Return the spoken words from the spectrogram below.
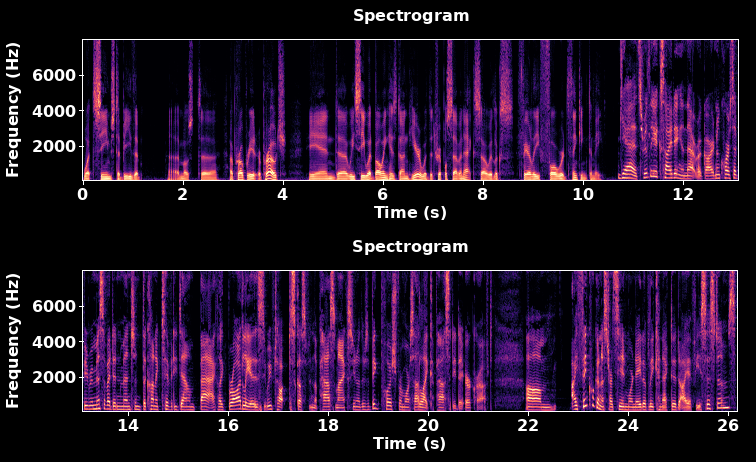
what seems to be the uh, most uh, appropriate approach. And uh, we see what Boeing has done here with the 777X. So it looks fairly forward thinking to me. Yeah, it's really exciting in that regard. And of course, I'd be remiss if I didn't mention the connectivity down back. Like broadly, as we've talked, discussed in the past, Max, you know, there's a big push for more satellite capacity to aircraft. Um, I think we're going to start seeing more natively connected IFE systems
